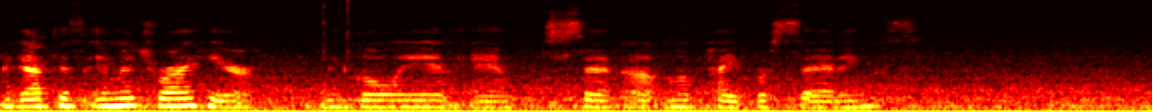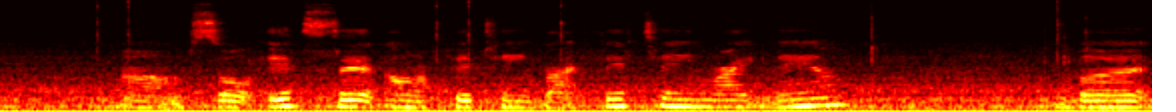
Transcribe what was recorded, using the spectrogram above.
I got this image right here. And go in and set up my paper settings. Um, so it's set on a 15 by 15 right now. But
